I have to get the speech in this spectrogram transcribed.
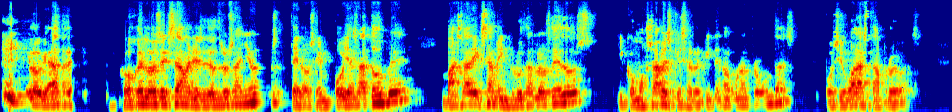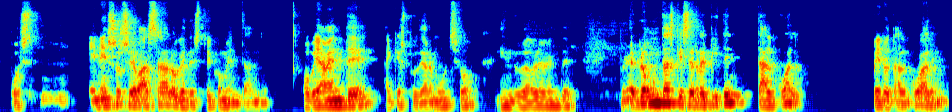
¿Qué es lo que haces? Coges los exámenes de otros años, te los empollas a tope, vas al examen, cruzas los dedos y como sabes que se repiten algunas preguntas, pues igual hasta pruebas. Pues en eso se basa lo que te estoy comentando. Obviamente hay que estudiar mucho, indudablemente, pero hay preguntas que se repiten tal cual, pero tal cual, ¿eh?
